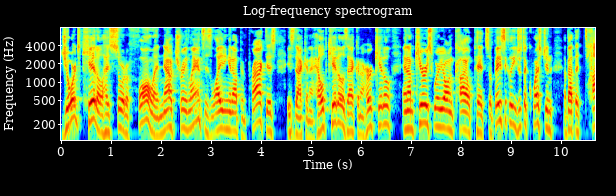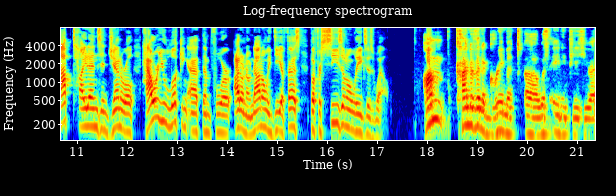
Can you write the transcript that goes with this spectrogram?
George Kittle has sort of fallen. Now Trey Lance is lighting it up in practice. Is that going to help Kittle? Is that going to hurt Kittle? And I'm curious where you're on Kyle Pitts. So basically, just a question about the top tight ends in general. How are you looking at them for, I don't know, not only DFS, but for seasonal leagues as well? I'm kind of in agreement uh, with ADP here.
